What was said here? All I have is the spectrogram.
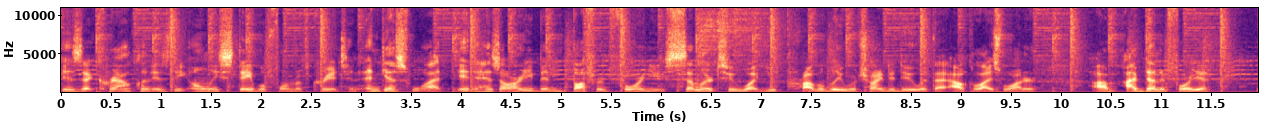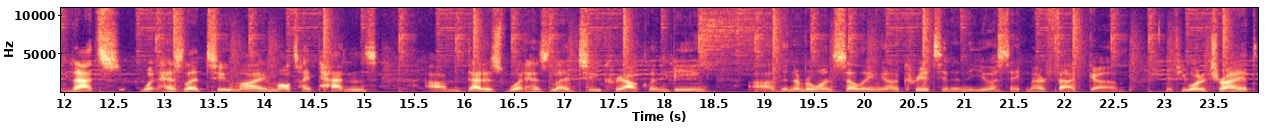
is that Kre-Alkalyn is the only stable form of creatine. And guess what? It has already been buffered for you, similar to what you probably were trying to do with that alkalized water. Um, I've done it for you. That's what has led to my multi-patents. Um, that is what has led to Kre-Alkalyn being uh, the number one selling uh, creatine in the USA. Matter of fact, um, if you want to try it,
